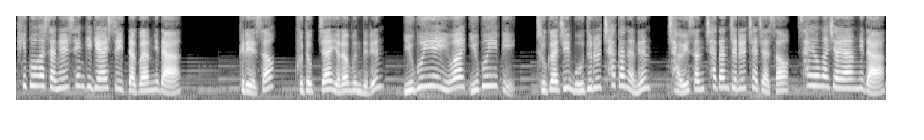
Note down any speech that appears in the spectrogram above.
피부 화상을 생기게 할 수 있다고 합니다. 그래서 구독자 여러분들은 UVA와 UVB 두 가지 모두를 차단하는 자외선 차단제를 찾아서 사용하셔야 합니다.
